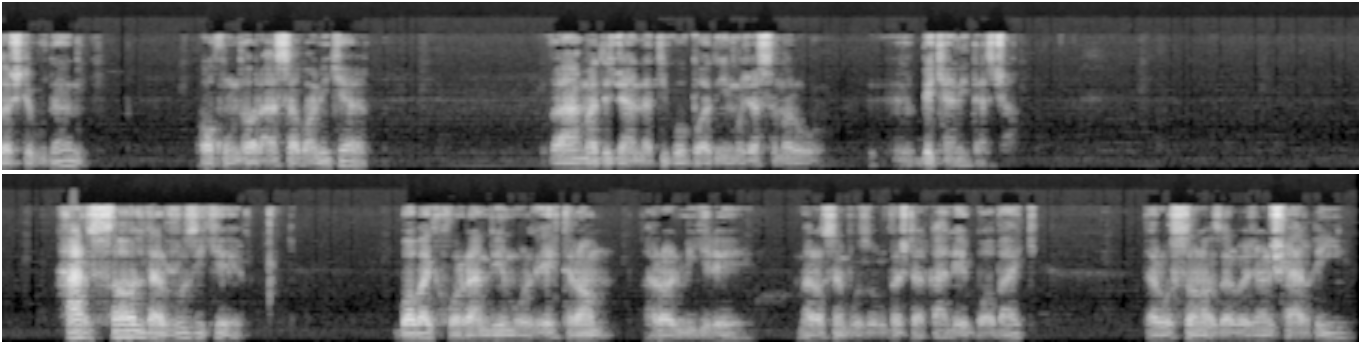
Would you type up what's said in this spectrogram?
گذاشته بودند آخوندها رو عصبانی کرد و احمد جنتی گفت باید این مجسمه رو بکنید از جا. هر سال در روزی که بابک خورندین مورد احترام قرار می‌گیره مراسم بزرگداشت در قلعه بابک در استان آذربایجان شرقی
